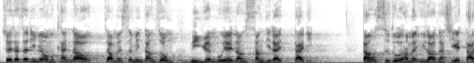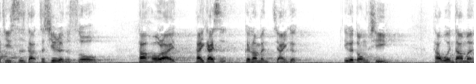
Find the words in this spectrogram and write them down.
所以在这里面，我们看到，在我们生命当中，你愿不愿意让上帝来带领？当使徒他们遇到那些大祭司他这些人的时候，他后来他一开始跟他们讲一个一个东西，他问他们：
